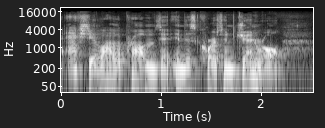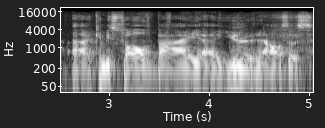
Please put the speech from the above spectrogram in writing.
Actually, a lot of the problems in, in this course in general uh, can be solved by uh, unit analysis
